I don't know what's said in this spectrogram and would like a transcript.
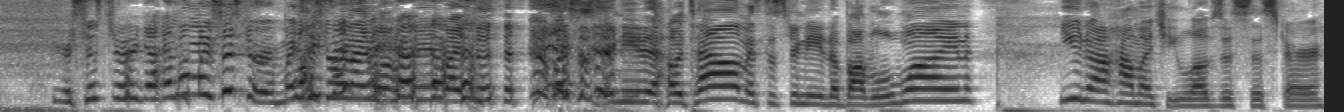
Your sister again? Oh, my sister. My, sister, and I. My, my sister needed a hotel. My sister needed a bottle of wine. You know how much he loves his sister.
